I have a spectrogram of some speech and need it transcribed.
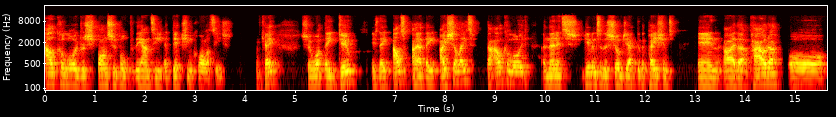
alkaloid responsible for the anti-addiction qualities. Okay, so what they do is they uh, they isolate that alkaloid, and then it's given to the subject or the patient in either a powder or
